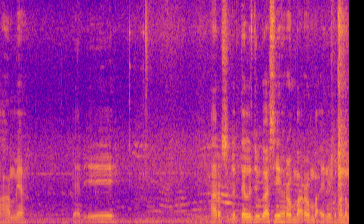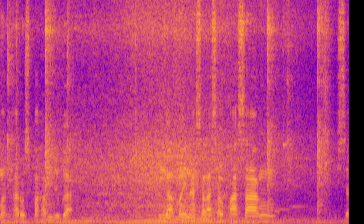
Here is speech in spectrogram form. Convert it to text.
Paham ya? Jadi harus detail juga sih rombak-rombak ini teman-teman. Harus paham juga. Nggak main asal-asal pasang. Bisa.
